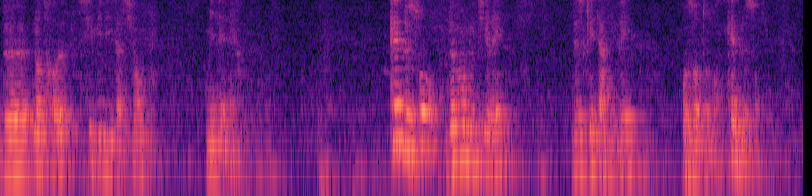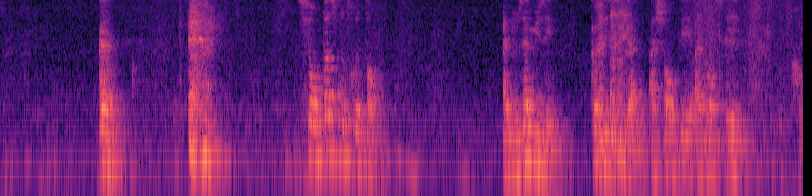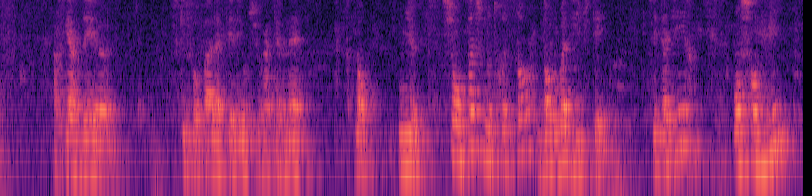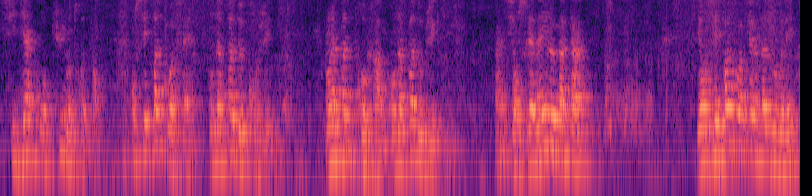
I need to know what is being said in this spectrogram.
de notre civilisation millénaire. Quelles leçons devons-nous tirer de ce qui est arrivé aux Ottomans? Quelles leçons? Un, si on passe notre temps à nous amuser comme des ciganes, à chanter, à danser, à regarder euh, ce qu'il ne faut pas à la télé ou sur Internet, non, mieux. Si on passe notre temps dans l'oisiveté, c'est-à-dire on s'ennuie si bien qu'on tue notre temps. On ne sait pas quoi faire, on n'a pas de projet, on n'a pas de programme, on n'a pas d'objectif. Hein, si on se réveille le matin et on ne sait pas quoi faire de la journée,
